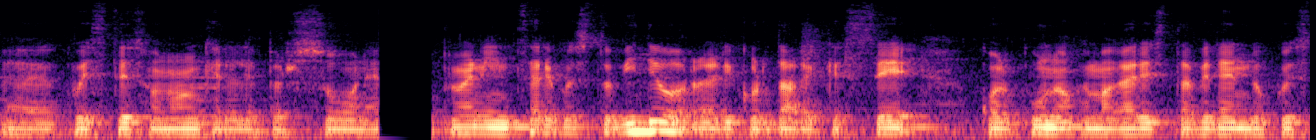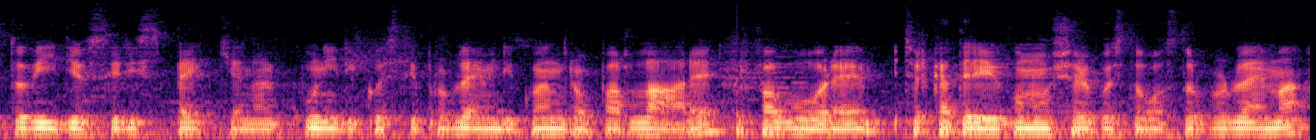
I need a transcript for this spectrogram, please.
eh, queste sono anche delle persone Prima di iniziare questo video vorrei ricordare che se qualcuno che magari sta vedendo questo video si rispecchia in alcuni di questi problemi di cui andrò a parlare per favore cercate di riconoscere questo vostro problema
